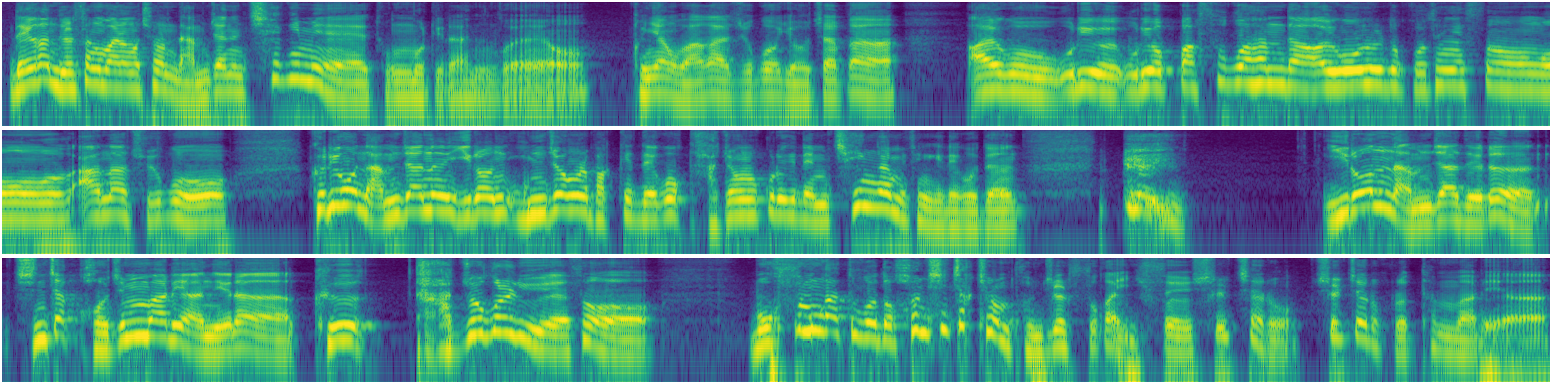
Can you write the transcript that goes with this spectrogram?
내가 늘상 말한 것처럼 남자는 책임의 동물이라는 거예요. 그냥 와가지고 여자가 아이고 우리 우리 오빠 수고한다. 아이고 오늘도 고생했어. 어, 안아주고 그리고 남자는 이런 인정을 받게 되고 가정을 꾸리게 되면 책임감이 생기게 되거든. 이런 남자들은 진짜 거짓말이 아니라 그 가족을 위해서 목숨 같은 것도 헌신짝처럼 던질 수가 있어요, 실제로. 실제로 그렇단 말이야.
